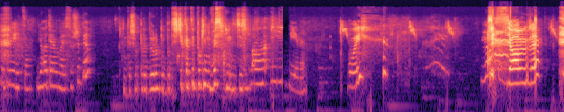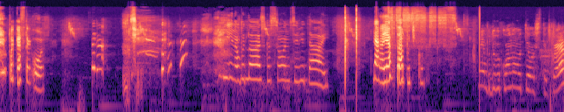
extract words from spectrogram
Дивіться, його треба висушити. Ти що придурок, будеш чекати, поки він висунеться. І Ой. Ну, будь ласка, сонце, віддай. А я буду виконувати ось таке.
